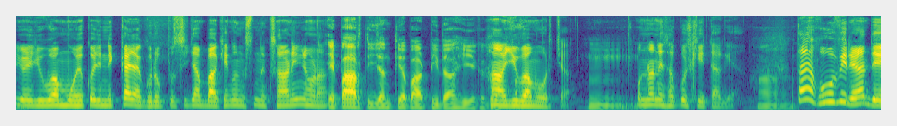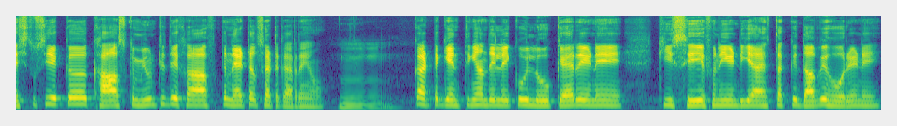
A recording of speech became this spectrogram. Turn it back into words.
ਇਹ ਯੁਵਾ ਮੋਹ ਕੁਝ ਨਿੱਕਾ ਜਿਹਾ ਗਰੁੱਪ ਸੀ ਜਾਂ ਬਾਕੀ ਕੋਈ ਨੁਕਸਾਨ ਹੀ ਨਹੀਂ ਹੋਣਾ। ਇਹ ਭਾਰਤੀ ਜਨਤਾ ਪਾਰਟੀ ਦਾ ਹੀ ਇੱਕ ਹਾਂ ਯੁਵਾ ਮੋਰਚਾ। ਹੂੰ। ਉਹਨਾਂ ਨੇ ਸਭ ਕੁਝ ਕੀਤਾ ਗਿਆ। ਹਾਂ। ਤਾਂ ਹੋ ਵੀ ਰਿਹਾ ਦੇਸ਼ ਤੁਸੀਂ ਇੱਕ ਖਾਸ ਕਮਿਊਨਿਟੀ ਦੇ ਖਿਲਾਫ ਇੱਕ ਨੈਟਵਰਕ ਸੈੱਟ ਕਰ ਰਹੇ ਹੋ। ਹੂੰ। ਘੱਟ ਗਿਣਤੀਆਂ ਦੇ ਲਈ ਕੋਈ ਲੋਕ ਕਹਿ ਰਹੇ ਨੇ ਕਿ ਸੇਫ ਨਹੀਂ ਇੰਡੀਆ ਇਸ ਤੱਕ ਦਾਅਵੇ ਹੋ ਰਹੇ ਨੇ।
